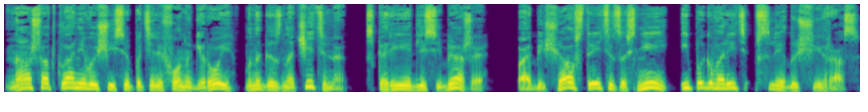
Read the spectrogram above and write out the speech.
наш откланивающийся по телефону герой многозначительно, скорее для себя же, Пообещал встретиться с ней и поговорить в следующий раз.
